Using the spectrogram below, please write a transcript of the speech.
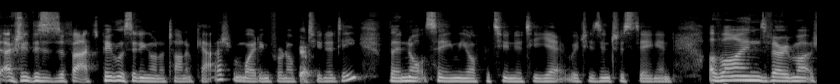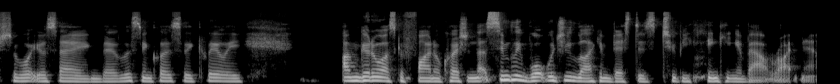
actually, this is a fact, people are sitting on a ton of cash and waiting for an opportunity. Yep. They're not seeing the opportunity yet, which is interesting and aligns very much to what you're saying. They're listening closely, clearly. I'm going to ask a final question. That's simply what would you like investors to be thinking about right now?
